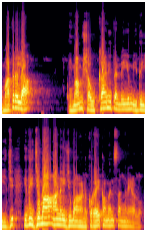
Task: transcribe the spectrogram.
മാത്രമല്ല ഇമാം ഷൗക്കാനി തന്നെയും ഇത് ഇജ് ഇത് ഇജുമാ ആണ് ഇജുമാ ആണ്. കുറേ കമൻസ് അങ്ങനെയുള്ളൂ.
